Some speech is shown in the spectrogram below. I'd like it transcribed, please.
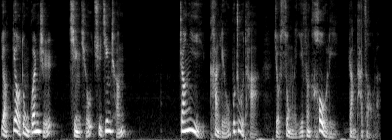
要调动官职，请求去京城。张毅看留不住他，就送了一份厚礼让他走了。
